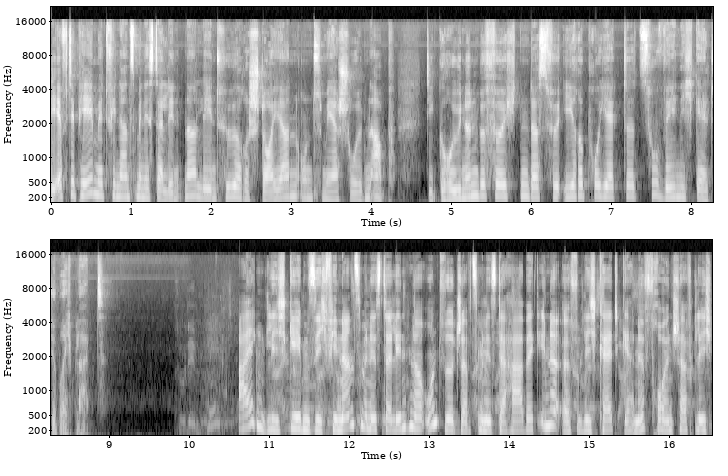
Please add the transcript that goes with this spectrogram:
Die FDP mit Finanzminister Lindner lehnt höhere Steuern und mehr Schulden ab. Die Grünen befürchten, dass für ihre Projekte zu wenig Geld übrig bleibt. Eigentlich geben sich Finanzminister Lindner und Wirtschaftsminister Habeck in der Öffentlichkeit gerne freundschaftlich.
